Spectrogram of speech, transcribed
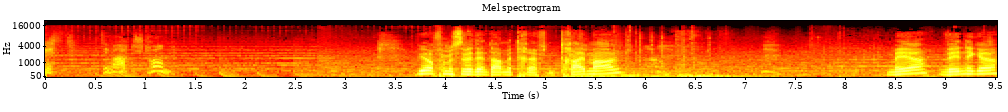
Mist, sie braucht Strom. Wie oft müssen wir denn damit treffen? Dreimal? Mehr? Weniger?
